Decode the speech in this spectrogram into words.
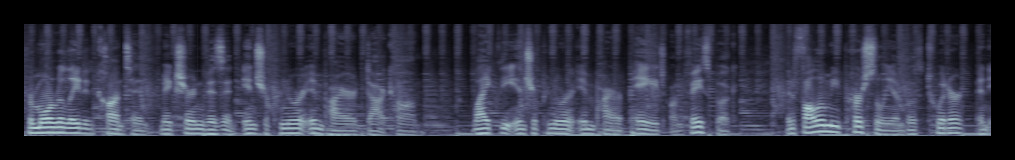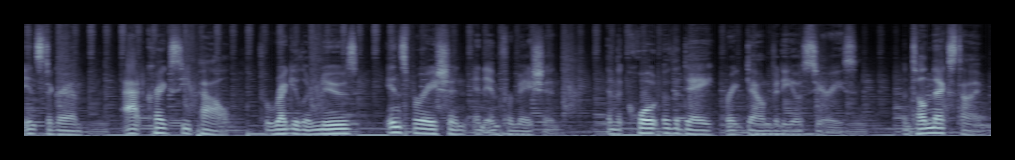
For more related content, make sure and visit intrapreneurempire.com. Like the Intrapreneur Empire page on Facebook, and follow me personally on both Twitter and Instagram at Craig C. Powell for regular news, inspiration, and information, and the Quote of the Day Breakdown video series. Until next time,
